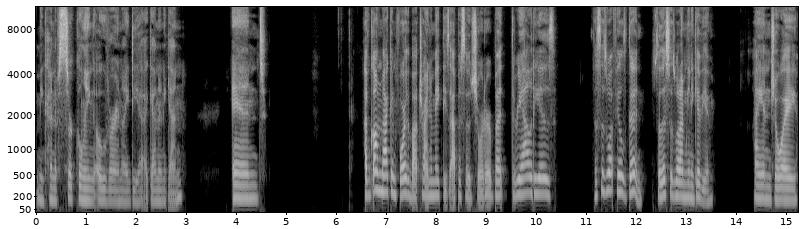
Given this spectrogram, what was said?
mean, kind of circling over an idea again and again. And I've gone back and forth about trying to make these episodes shorter, but the reality is, this is what feels good. So, this is what I'm going to give you. I enjoy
